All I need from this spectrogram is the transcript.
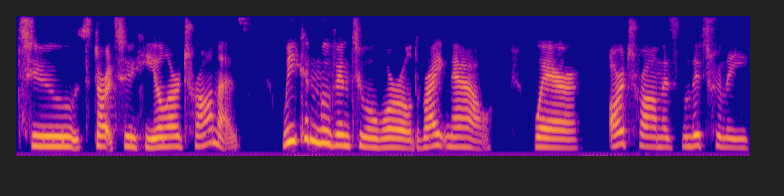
to start to heal our traumas. We can move into a world right now where our traumas literally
